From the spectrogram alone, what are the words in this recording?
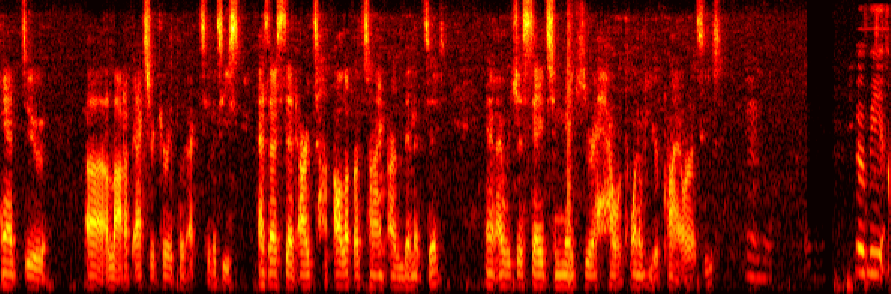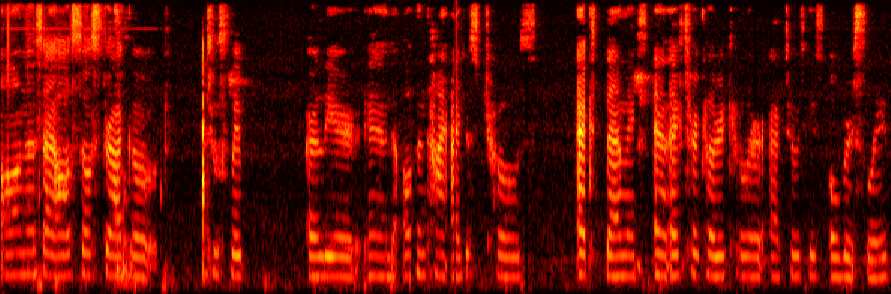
can't do uh, a lot of extracurricular activities. As I said, our t- all of our time are limited, and I would just say to make your health one of your priorities. hmm To be honest, I also struggled to sleep earlier, and oftentimes I just chose academics and extracurricular activities over sleep.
